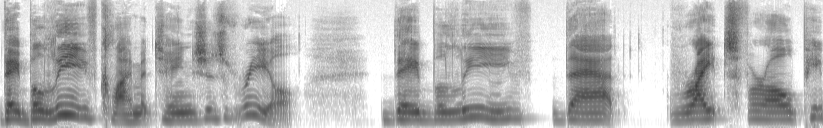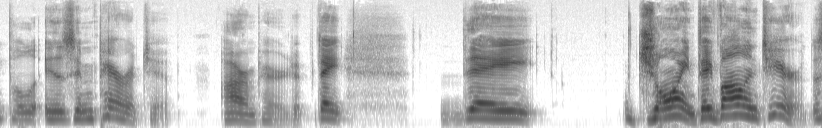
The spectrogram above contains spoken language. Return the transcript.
they believe climate change is real. They believe that rights for all people is imperative, are imperative. They they join, they volunteer. The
